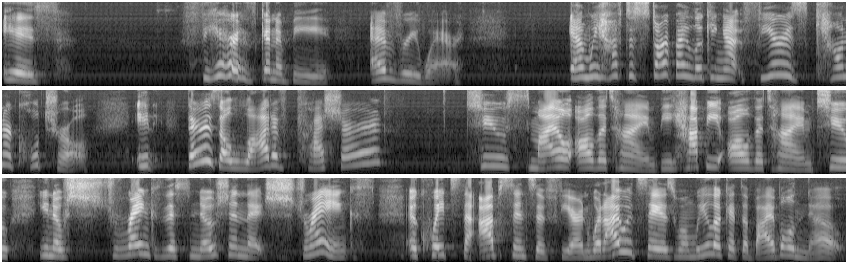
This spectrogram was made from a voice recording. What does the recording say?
is fear is going to be everywhere. And we have to start by looking at fear is countercultural. It, there is a lot of pressure to smile all the time, be happy all the time, to, you know, strength, this notion that strength equates the absence of fear. And what I would say is when we look at the Bible, no.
